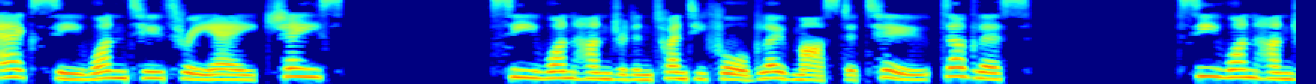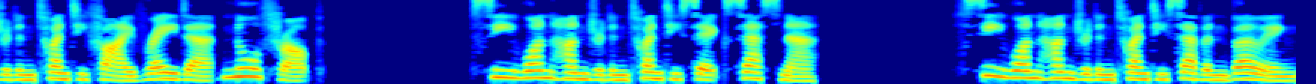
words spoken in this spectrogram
XC-123A, Chase. C-124 Globemaster II, Douglas C-125 Raider, Northrop. C-126 Cessna. C-127 Boeing.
